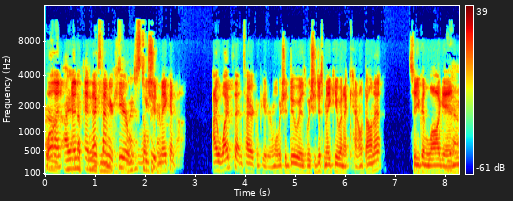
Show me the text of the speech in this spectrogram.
Well, and I and, and next time you're here, we should make an. I wiped that entire computer, and what we should do is we should just make you an account on it, so you can log in Yeah.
